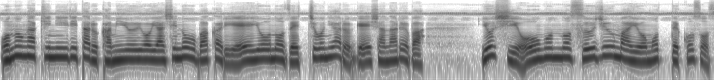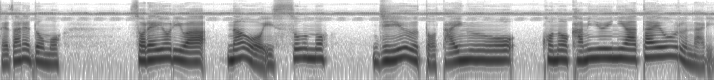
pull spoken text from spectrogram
小野が気に入りたる髪結いを養うばかり栄養の絶頂にある芸者なればよし黄金の数十枚をもってこそせざれどもそれよりはなお一層の自由と待遇をこの髪結いに与えおるなり。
